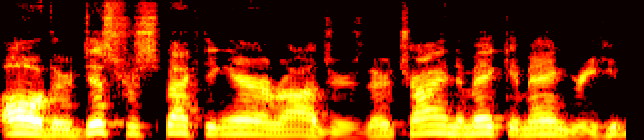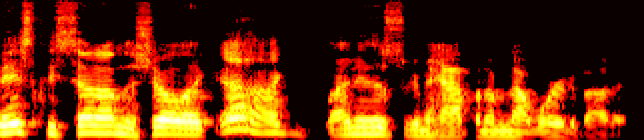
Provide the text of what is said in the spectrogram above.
oh, they're disrespecting Aaron Rodgers. They're trying to make him angry. He basically said on the show, like, yeah, I, I knew this was going to happen. I'm not worried about it.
